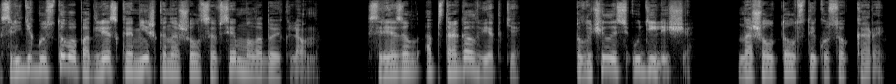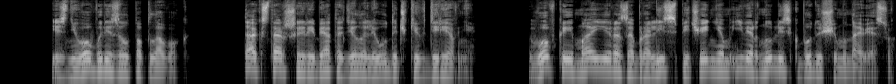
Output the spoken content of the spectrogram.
Среди густого подлеска Мишка нашел совсем молодой клен. Срезал, обстрогал ветки. Получилось удилище. Нашел толстый кусок коры. Из него вырезал поплавок. Так старшие ребята делали удочки в деревне. Вовка и Майи разобрались с печеньем и вернулись к будущему навесу.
